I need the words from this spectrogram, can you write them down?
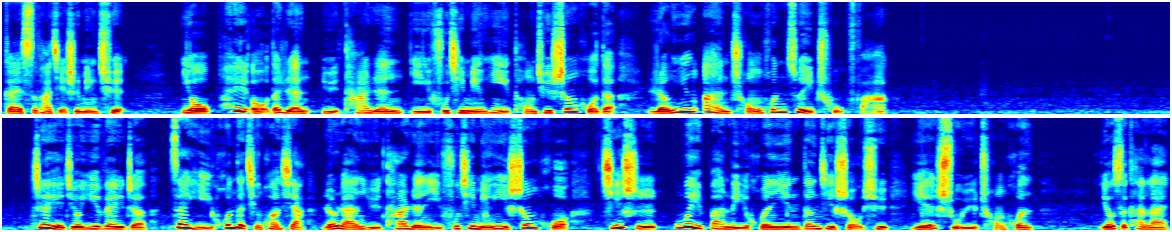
该司法解释明确，有配偶的人与他人以夫妻名义同居生活的，仍应按重婚罪处罚。这也就意味着，在已婚的情况下，仍然与他人以夫妻名义生活，即使未办理婚姻登记手续，也属于重婚。由此看来。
